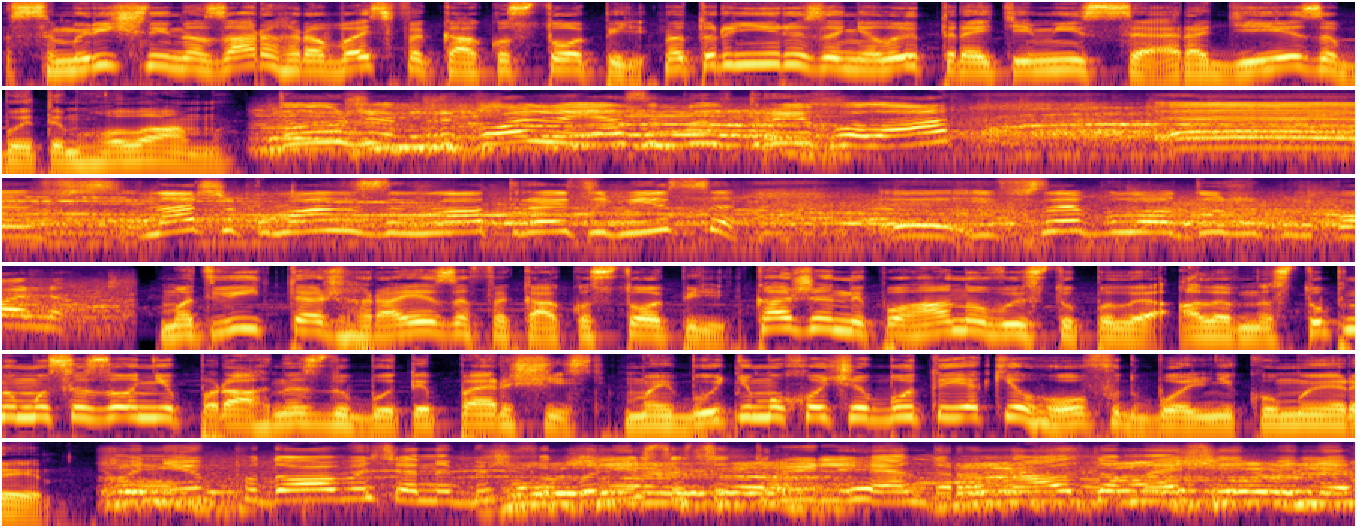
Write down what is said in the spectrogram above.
Семирічний Назар гравець ФК Костопіль. На турнірі зайняли третє місце. Радіє забитим голам. Дуже прикольно, я забив три гола. Е, наша команда зайняла третє місце, е, і все було дуже прикольно. Матвій теж грає за ФК Костопіль. Каже, непогано виступили, але в наступному сезоні прагне здобути першість. В майбутньому хоче бути як його футбольні кумири. Мені подобається найбільше футболісти це три легенди Роналдо, Месі і Піле.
